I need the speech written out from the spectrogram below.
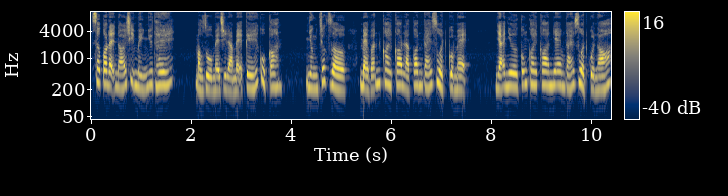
sao con lại nói chị mình như thế? Mặc dù mẹ chỉ là mẹ kế của con, nhưng trước giờ mẹ vẫn coi con là con gái ruột của mẹ. Nhã Như cũng coi con như em gái ruột của nó.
